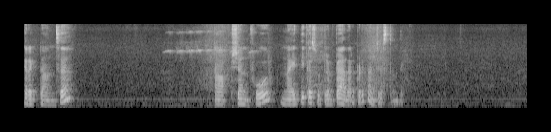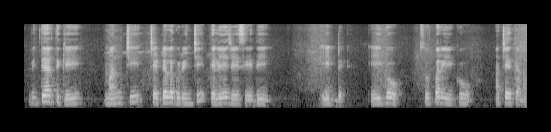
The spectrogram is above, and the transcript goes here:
కరెక్ట్ ఆన్సర్. ఆప్షన్ ఫోర్ నైతిక సూత్రంపై ఆధారపడి పనిచేస్తుంది. విద్యార్థికి మంచి చెడ్డల గురించి తెలియజేసేది. ఇడ్ ఈగో సూపర్ ఈగో అచేతనం.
